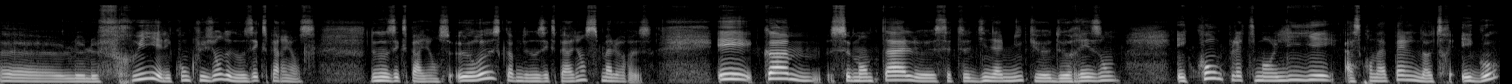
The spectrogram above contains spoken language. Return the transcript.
euh, le, fruit et les conclusions de nos expériences, de nos expériences heureuses comme de nos expériences malheureuses. Et comme ce mental, cette dynamique de raison est complètement lié à ce qu'on appelle notre ego,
